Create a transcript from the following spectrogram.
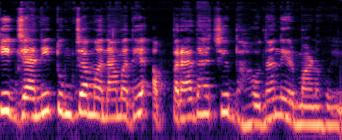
की ज्यांनी तुमच्या मनामध्ये अपराधाची भावना निर्माण होईल.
